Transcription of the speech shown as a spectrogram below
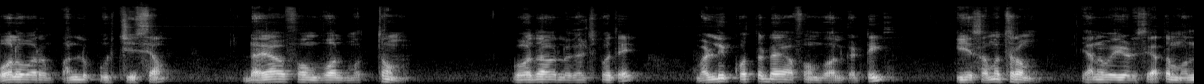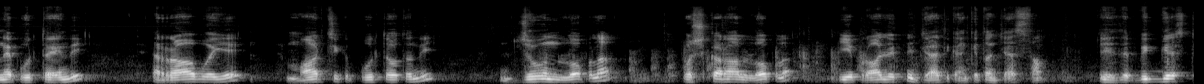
పోలవరం పనులు పూర్తి చేశాం. డయాఫామ్ వాల్ మొత్తం గోదావరిలో కలిసిపోతే మళ్ళీ కొత్త డయాఫామ్ వాల్ కట్టి ఈ సంవత్సరం ఎనభై ఏడు శాతం మొన్నే పూర్తయింది. రాబోయే మార్చికి పూర్తవుతుంది. జూన్ లోపల పుష్కరాల లోపల ఈ ప్రాజెక్ట్ని జాతికి అంకితం చేస్తాం. Is the biggest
